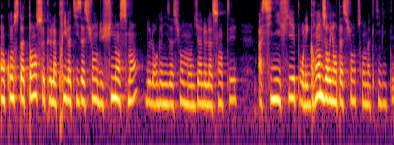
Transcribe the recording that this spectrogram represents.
en constatant ce que la privatisation du financement de l'Organisation mondiale de la santé a signifié pour les grandes orientations de son activité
